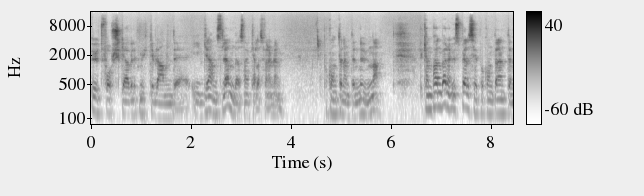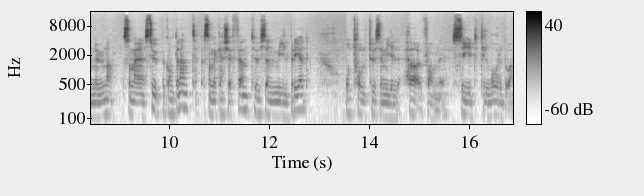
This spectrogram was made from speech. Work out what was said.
utforska väldigt mycket bland eh, i gränsländer som det kallas för nämligen. På kontinenten Nuna. Kampanjvärlden utspelar sig på kontinenten Nuna som är en superkontinent som är kanske 5000 mil bred och 12 000 mil hög från syd till norr då.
